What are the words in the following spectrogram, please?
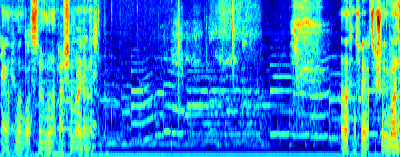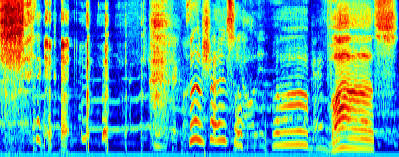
Ja, man trotzdem, war schon mal was. Ach, das wäre ja zu schön geworden. Mal. Ah, scheiße. Ah, was?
